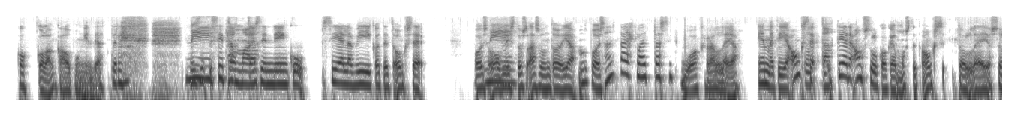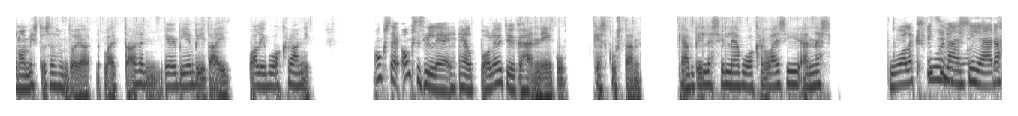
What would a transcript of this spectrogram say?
Kokkolan kaupungin teatteriin, niin, niin sittenhän mä olisin niin kuin siellä viikot, että onko se olisi niin. omistusasunto. Ja, mutta voisihan sitä ehkä laittaa sitten vuokralle. Ja en mä tiedä, onko se, tiedä, onko sulla kokemusta, että onko tolleen, jos on omistusasunto ja laittaa sen Airbnb tai valivuokraan, niin onko se, onko se silleen helppoa? Löytyyköhän niin kuin keskustan kämpille silleen vuokralaisia ns. puoleksi Itse mä en tiedä.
